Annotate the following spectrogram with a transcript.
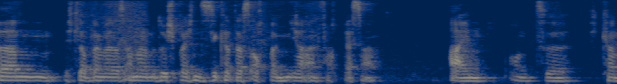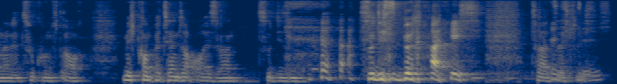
Ähm, ich glaube, wenn wir das einmal durchsprechen, sickert das auch bei mir einfach besser ein. Und äh, ich kann dann in Zukunft auch mich kompetenter äußern zu diesem, zu diesem Bereich tatsächlich. Richtig.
